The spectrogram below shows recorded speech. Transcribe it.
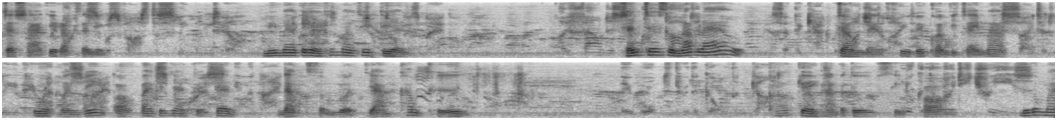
เจ้าชายที่หลับสนิทมีแมวกระโดดขึ้นมาที่เตียงฉันเจอส่วนลับแล้ว เจ้าแมวพูดด้วยความดีใจมาก พวกมันวิ่งออกไปกันอย่างตื่นเต้น นักสำรวจยามค่ำคืน เขาเดินผ่านประตูสีทอง ดูต้นไม้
